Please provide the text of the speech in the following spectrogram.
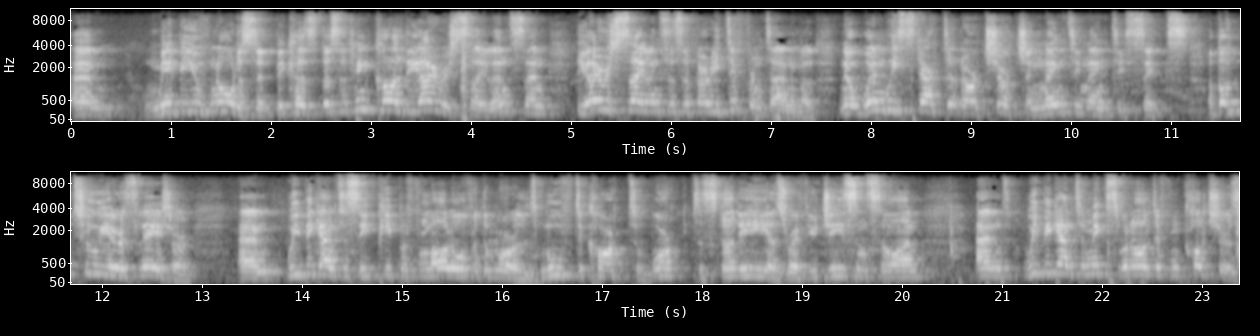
um, maybe you've noticed it, because there's a thing called the Irish silence, and the Irish silence is a very different animal. Now, when we started our church in 1996, about two years later, um, we began to see people from all over the world move to Cork to work, to study as refugees, and so on. And we began to mix with all different cultures.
